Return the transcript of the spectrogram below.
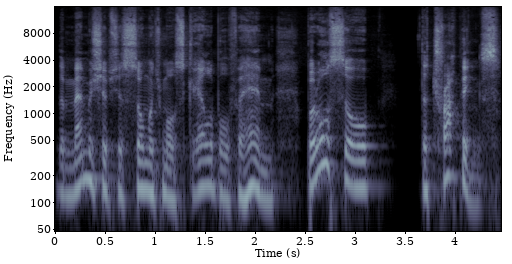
the membership's just so much more scalable for him, but also the trappings.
